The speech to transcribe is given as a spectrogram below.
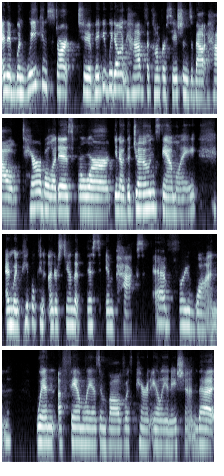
And if, when we can start to maybe we don't have the conversations about how terrible it is for you know the jones family and when people can understand that this impacts everyone when a family is involved with parent alienation that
